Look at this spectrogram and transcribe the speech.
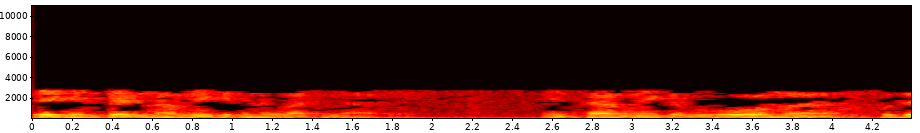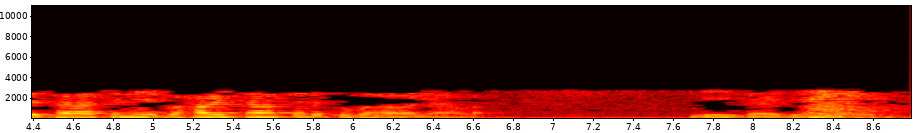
ඒකෙන් පෙන්නනවා මේකේ තියෙන වටිනාකම. ඒ නිසා මේක බොහෝම බුද්ධ ශාසනයේ භාවිතා කරපු භාවනාවක්. දීපයදී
